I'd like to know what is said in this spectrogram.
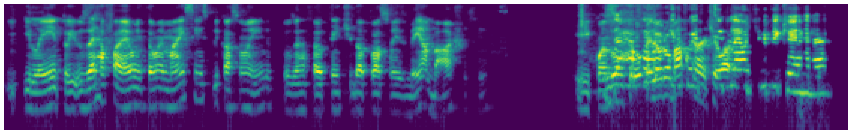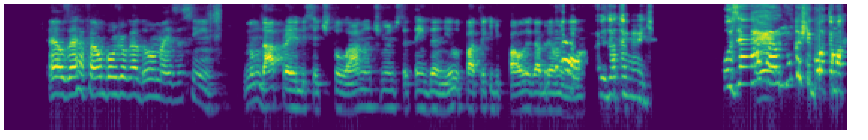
e, e lento. E o Zé Rafael, então, é mais sem explicação ainda, porque o Zé Rafael tem tido atuações bem abaixo, assim. E quando Zé entrou, Rafael, melhorou aquele bastante. Eu É um time pequeno, né? é, o Zé Rafael é um bom jogador, mas assim, não dá pra ele ser titular num time onde você tem Danilo, Patrick de Paula e Gabriel Menino. Exatamente. O Zé É. Rafael nunca chegou a ter uma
